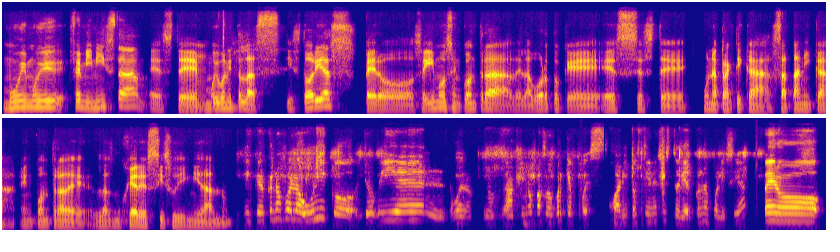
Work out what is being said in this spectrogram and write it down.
Muy, muy feminista, este, muy bonitas las historias, pero seguimos en contra del aborto que es este, una práctica satánica en contra de las mujeres y su dignidad, ¿no? Y creo que no fue lo único. Yo vi en, bueno, aquí no pasó porque pues Juaritos tiene su historial con la policía, pero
